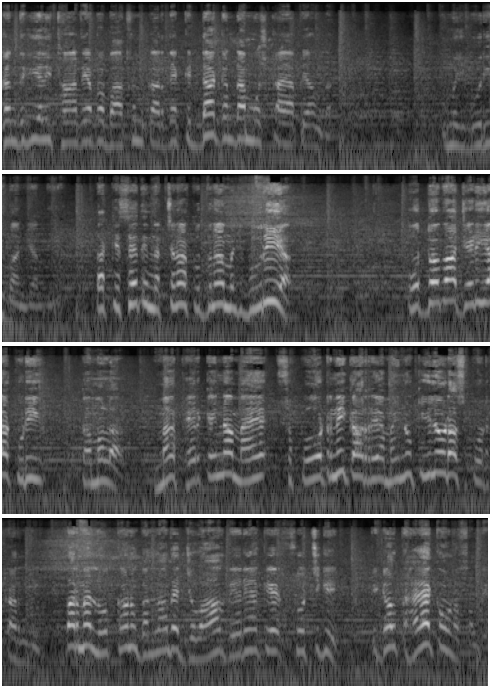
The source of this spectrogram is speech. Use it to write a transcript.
ਗੰਦਗੀ ਵਾਲੀ ਥਾਂ ਤੇ ਆਪਾਂ ਬਾਥਰੂਮ ਕਰਦੇ ਆ, ਕਿੱਡਾ ਗੰਦਾ ਮੁਸ਼ਕ ਆਇਆ ਪਿਆ ਹੁੰਦਾ। ਮਜਬੂਰੀ ਬਣ ਜਾਂਦੀ ਹੈ ਤਾਂ ਕਿਸੇ ਦੀ ਨੱਚਣਾ ਕੁੱਦਣਾ ਮਜਬੂਰੀ ਆ। ਉਦੋਂ ਬਾਅਦ ਜਿਹੜੀ ਆ ਕੁੜੀ ਕਮਲ ਆ, ਮੈਂ ਫਿਰ ਕਹਿੰਦਾ, ਮੈਂ ਸਪੋਰਟ ਨਹੀਂ ਕਰ ਰਿਹਾ, ਮੈਨੂੰ ਕੀ ਲੋੜ ਆ ਸਪੋਰਟ ਕਰਨ ਦੀ? ਪਰ ਮੈਂ ਲੋਕਾਂ ਨੂੰ ਗੱਲਾਂ ਦੇ ਜਵਾਬ ਦੇ ਰਿਹਾ ਕਿ ਸੋਚੀਏ ਕਿ ਗਲਤ ਹੈ ਕੌਣ ਅਸਲ ਦੇ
